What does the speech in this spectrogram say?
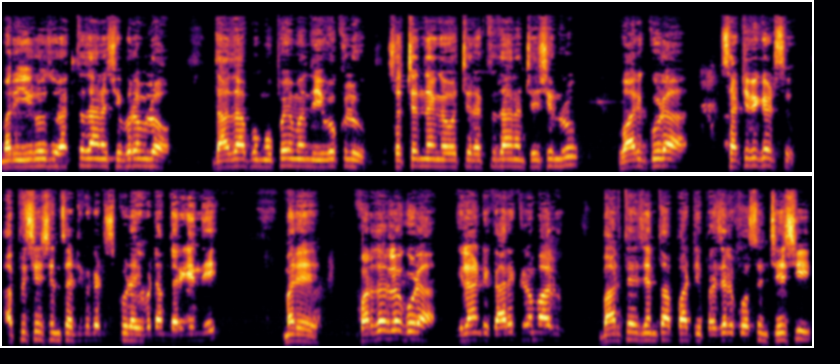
మరి ఈరోజు రక్తదాన శిబిరంలో దాదాపు ముప్పై మంది యువకులు స్వచ్ఛందంగా వచ్చి రక్తదానం చేసిండ్రు. వారికి కూడా సర్టిఫికెట్స్ అప్రిసియేషన్ సర్టిఫికెట్స్ కూడా ఇవ్వడం జరిగింది. మరి ఫర్దర్లో కూడా ఇలాంటి కార్యక్రమాలు భారతీయ జనతా పార్టీ ప్రజల కోసం చేసి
